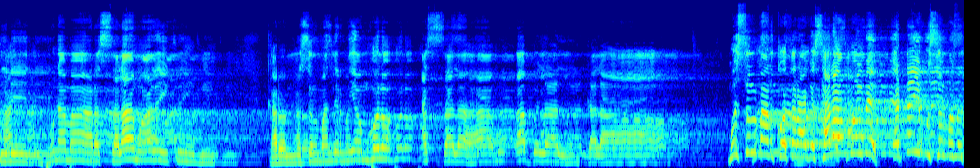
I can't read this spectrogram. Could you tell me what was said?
দিলেন, হুনামার আসসালাম আলাইকুম। কারণ মুসলমানদের নিয়ম হলো, আসসালাম কাবলাল কালাম। মুসলমান কথার আগে সালাম বলবে, এটাই মুসলমানের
